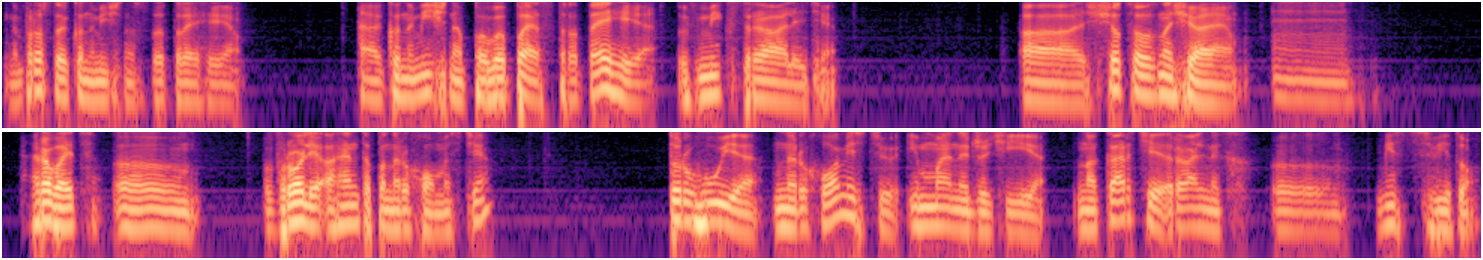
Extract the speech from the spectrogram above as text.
Не просто економічна стратегія, а економічна ПВП-стратегія в Reality. А, Що це означає? Гравець е, в ролі агента по нерухомості торгує нерухомістю і менеджить її на карті реальних е, міст світу,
